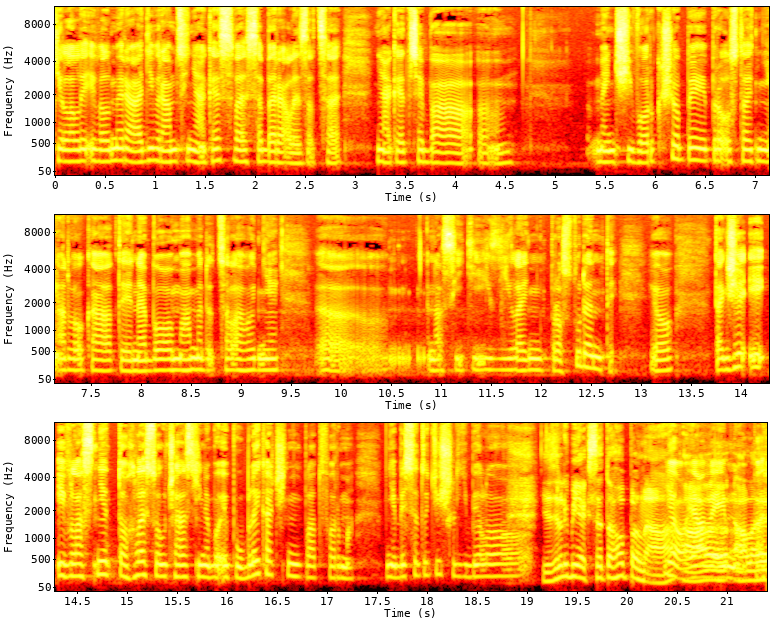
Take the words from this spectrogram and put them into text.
dělali i velmi rádi v rámci nějaké své seberealizace, nějaké třeba uh, menší workshopy pro ostatní advokáty, nebo máme docela hodně eh, na sítích sdílení pro studenty. Jo? Takže i, i vlastně tohle součástí, nebo i publikační platforma. Mně by se totiž líbilo... Je se líbí, jak se toho plná. Jo, já vím, no, ale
